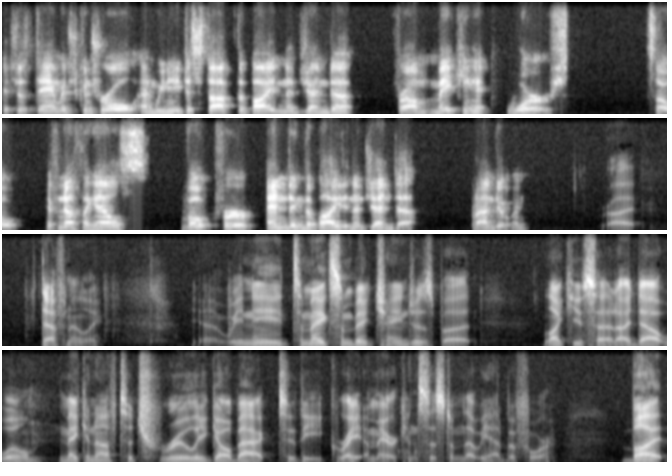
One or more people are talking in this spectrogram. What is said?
it's just damage control, and we need to stop the Biden agenda from making it worse. So, if nothing else, vote for ending the Biden agenda. What I'm doing. Right. Definitely. Yeah, we need to make some big changes, but like you said, I doubt we'll make enough to truly go back to the great American system that we had before. But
